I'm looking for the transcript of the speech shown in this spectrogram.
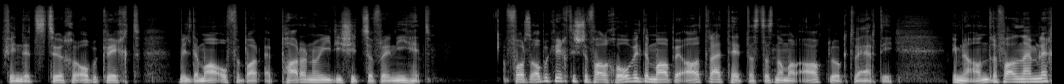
findet das Zürcher Obergericht, weil der Mann offenbar eine paranoide Schizophrenie hat. Vor das Obergericht ist der Fall gekommen, weil der Mann beantragt hat, dass das nochmal angeschaut werde. In einem anderen Fall nämlich,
